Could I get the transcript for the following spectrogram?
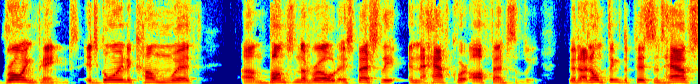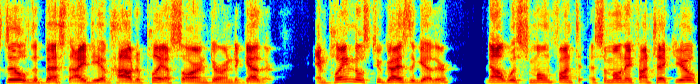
growing pains. It's going to come with um, bumps in the road, especially in the half court offensively. But I don't think the Pistons have still the best idea of how to play Ausar and Duren together. And playing those two guys together now with Simone Font- Simone Fontecchio,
